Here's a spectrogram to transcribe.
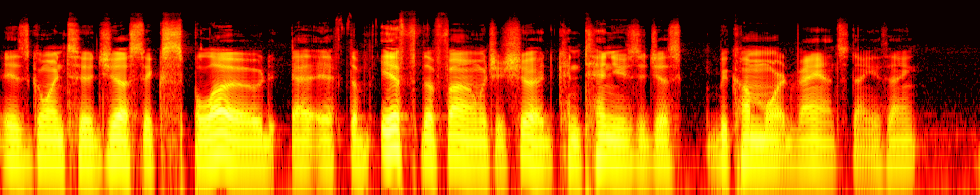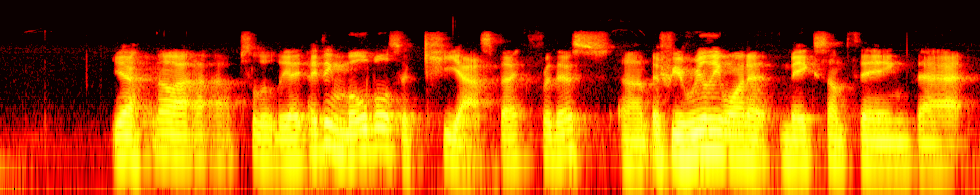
is going to just explode uh, if the if the phone, which it should, continues to just become more advanced. Don't you think? Yeah, no, I, absolutely. I, I, think mobile is a key aspect for this. Um, if you really want to make something that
